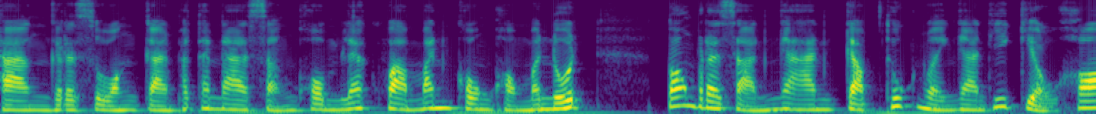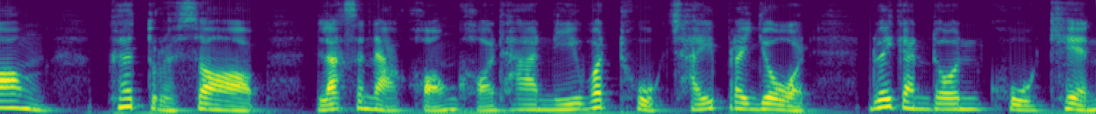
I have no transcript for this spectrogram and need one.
ทางกระทรวงการพัฒนาสังคมและความมั่นคงของมนุษย์ ต้องประสานงานกับทุกหน่วยงานที่เกี่ยวข้อง เพื่อตรวจสอบลักษณะของขอทานนี้ว่าถูกใช้ประโยชน์ ด้วยการโดนขู่เข็น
